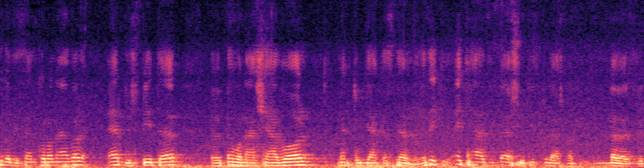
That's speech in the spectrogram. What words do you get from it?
igazi Szent Koronával, Erdős Péter ö, bevonásával meg tudják ezt tenni. Ez egy egyházi belső tisztulásnak nevezzük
